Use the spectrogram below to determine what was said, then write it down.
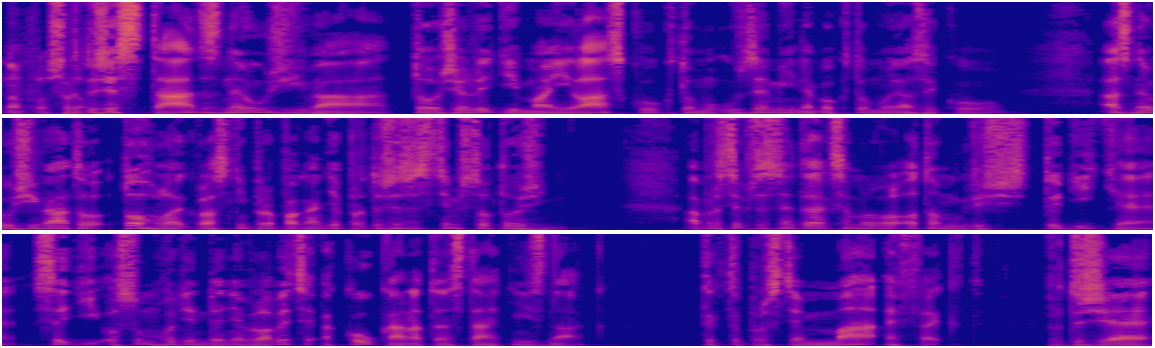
Naprosto. protože stát zneužívá to, že lidi mají lásku k tomu území nebo k tomu jazyku a zneužívá to tohle k vlastní propagandě, protože se s tím stotožní. A prostě přesně to, jak jsem mluvil o tom, když to dítě sedí 8 hodin denně v lavici a kouká na ten státní znak, tak to prostě má efekt. Protože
